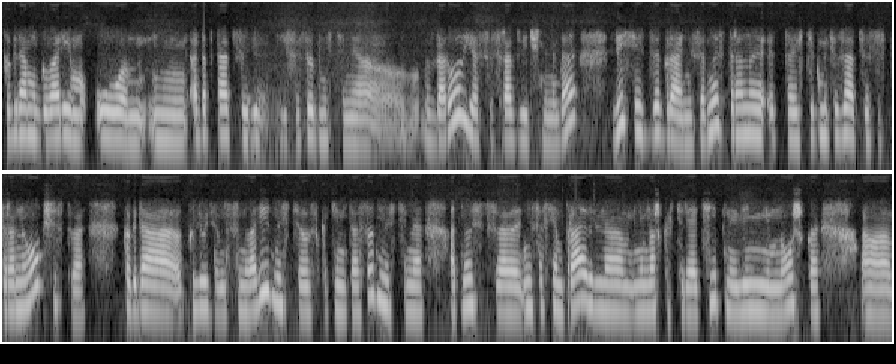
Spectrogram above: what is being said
когда мы говорим о м, адаптации людей с особенностями э, здоровья, с, с различными, да, здесь есть две грани. С одной стороны, это стигматизация со стороны общества, когда к людям с инвалидностью, с какими-то особенностями относятся не совсем правильно, немножко стереотипно или не немножко. А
